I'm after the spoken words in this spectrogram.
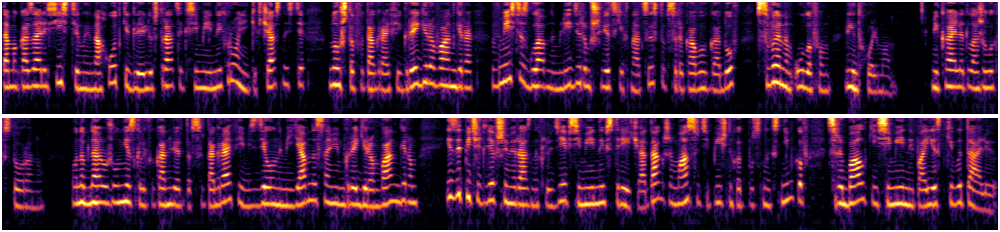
Там оказались истинные находки для иллюстраций к семейной хронике, в частности, множество фотографий Грегера Вангера вместе с главным лидером шведских нацистов сороковых годов Свеном Улафом Линдхольмом. Микаэль отложил их в сторону. Он обнаружил несколько конвертов с фотографиями, сделанными явно самим Грегером Вангером и запечатлевшими разных людей в семейной встрече, а также массу типичных отпускных снимков с рыбалки и семейной поездки в Италию.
